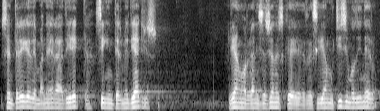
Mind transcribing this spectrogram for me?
se entregue de manera directa, sin intermediarios. Habían organizaciones que recibían muchísimo dinero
